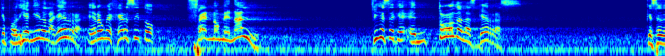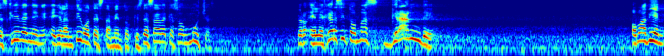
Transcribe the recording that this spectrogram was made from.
que podían ir a la guerra. Era un ejército fenomenal. Fíjese que en todas las guerras que se describen en, el Antiguo Testamento, que usted sabe que son muchas, pero el ejército más grande, o más bien,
